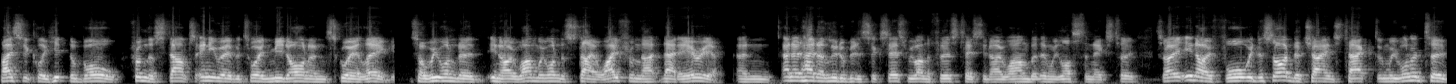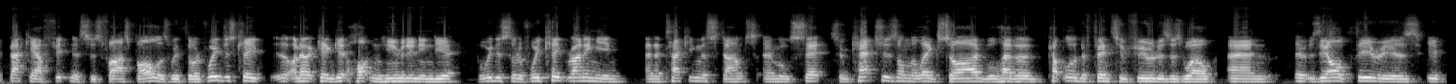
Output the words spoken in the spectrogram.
basically hit the ball from the stumps anywhere between mid on and square leg. So we wanted to, you know, one, we wanted to stay away from that, that area. And and it had a little bit of success. We won the first test in 01, but then we lost the next two. So in 04, we decided to change tact and we wanted to back our fitness as fast bowlers. We thought if we just keep, I know it can get hot and humid in India, but we just thought if we keep running in and attacking the stumps and we'll set some catches on the leg side, we'll have a couple of defensive fielders as well. And it was the old theory is if,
